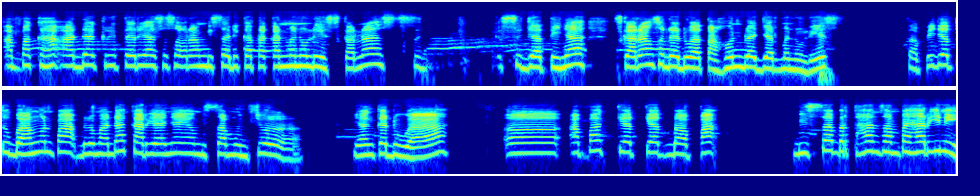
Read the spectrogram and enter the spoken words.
apakah ada kriteria seseorang bisa dikatakan menulis? Karena se sejatinya sekarang sudah dua tahun belajar menulis, tapi jatuh bangun Pak, belum ada karyanya yang bisa muncul. Yang kedua, eh, apa kiat-kiat Bapak bisa bertahan sampai hari ini?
